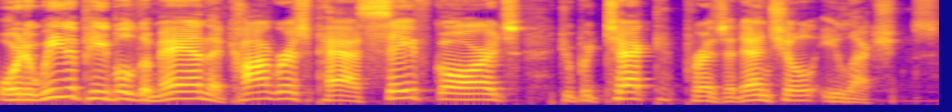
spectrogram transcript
Or do we, the people, demand that Congress pass safeguards to protect presidential elections?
